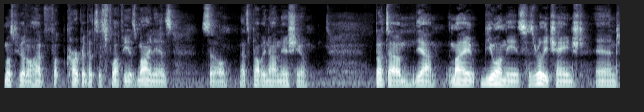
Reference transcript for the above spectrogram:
Most people don't have carpet that's as fluffy as mine is, so that's probably not an issue. But um, yeah, my view on these has really changed, and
